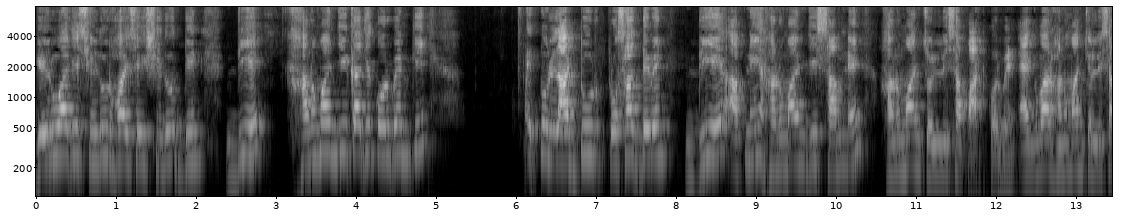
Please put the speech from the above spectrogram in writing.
গেরুয়া যে সিঁদুর হয়, সেই সিঁদুর দিন, দিয়ে হনুমানজির কাছে করবেন কি? একটু লাড্ডুর প্রসাদ দেবেন, দিয়ে আপনি হনুমানজির সামনে হনুমান চল্লিশা পাঠ করবেন। একবার হনুমান চল্লিশা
